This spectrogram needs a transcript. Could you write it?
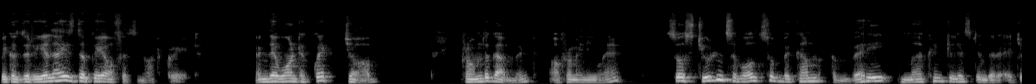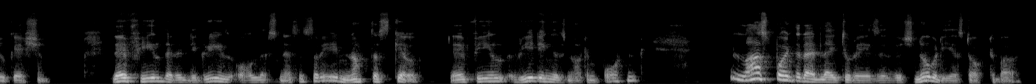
because they realize the payoff is not great. And they want a quick job from the government or from anywhere so students have also become very mercantilist in their education. They feel that a degree is all that's necessary, not the skill. They feel reading is not important. Last point that I'd like to raise is, which nobody has talked about,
